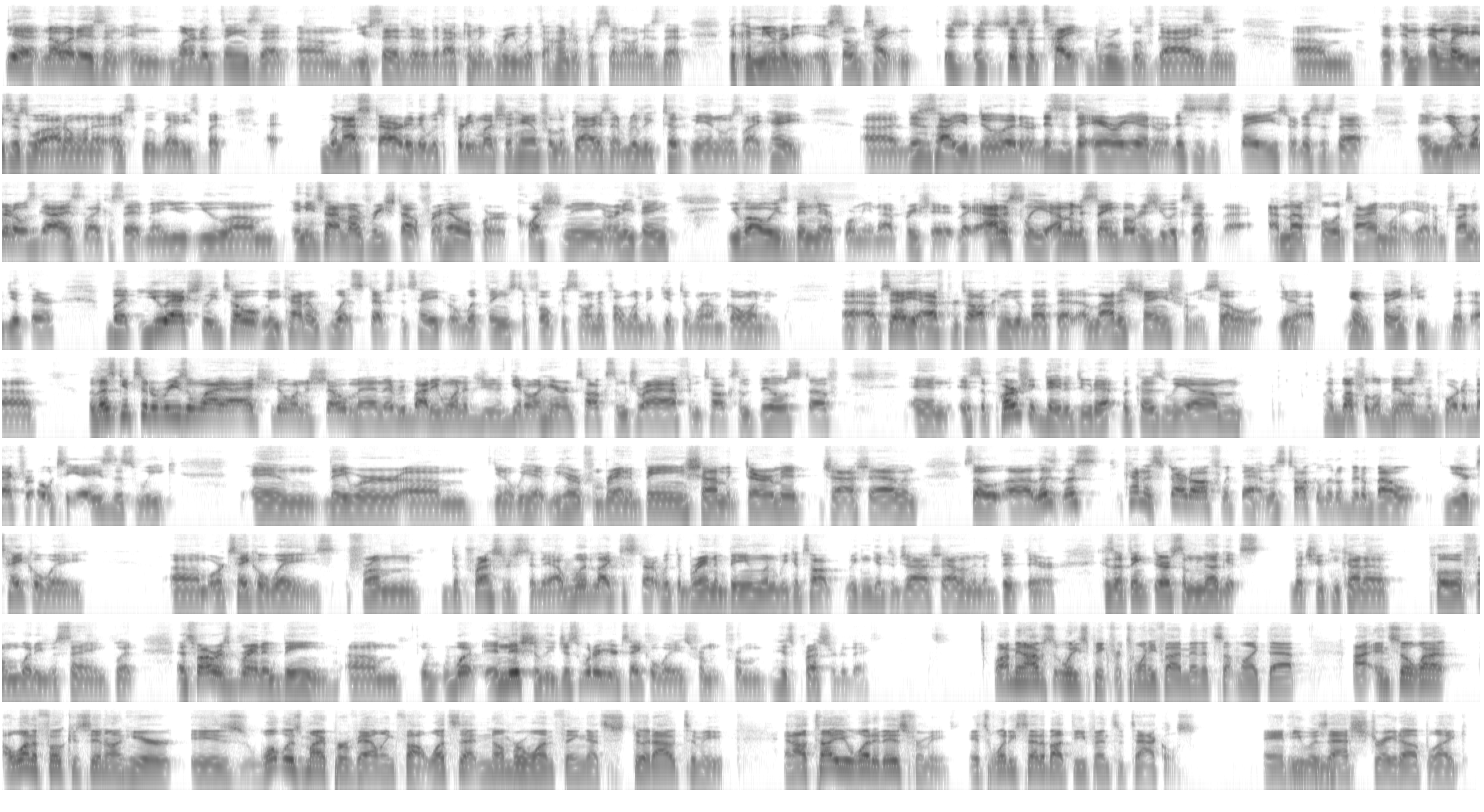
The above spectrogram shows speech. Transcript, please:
Yeah, no, it is. And, and one of the things that um, you said there that I can agree with 100% on is that the community is so tight. It's, it's just a tight group of guys and, um, and, and, and ladies as well. I don't want to exclude ladies, but uh, when I started, it was pretty much a handful of guys that really took me in and was like, hey, uh, this is how you do it, or this is the area, or this is the space, or this is that. And you're one of those guys, like I said, man. You you um anytime I've reached out for help or questioning or anything, you've always been there for me, and I appreciate it. Like honestly, I'm in the same boat as you, except I'm not full of time on it yet. I'm trying to get there. But you actually told me kind of what steps to take or what things to focus on if I wanted to get to where I'm going. And uh, I'll tell you, after talking to you about that, a lot has changed for me. So you yeah. know, again, thank you. But uh but let's get to the reason why I actually don't want to show, man. Everybody wanted you to get on here and talk some draft and talk some Bills stuff. And it's a perfect day to do that because we um the Buffalo Bills reported back for OTAs this week. And they were um, you know, we had we heard from Brandon Beane, Sean McDermott, Josh Allen. So uh let's let's kind of start off with that. Let's talk a little bit about your takeaway um, or takeaways from the pressers today. I would like to start with the Brandon Beane one. We could talk, we can get to Josh Allen in a bit there because I think there are some nuggets that you can kind of pull from what he was saying. But as far as Brandon Beane, um, what initially, just what are your takeaways from from his presser today? Well, I mean, obviously, what he speak for 25 minutes, something like that. Uh, and so what I, I want to focus in on here is what was my prevailing thought? What's that number one thing that stood out to me? And I'll tell you what it is for me. It's what he said about defensive tackles. And he mm-hmm. was asked straight up, like,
